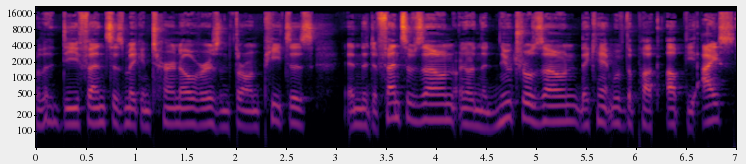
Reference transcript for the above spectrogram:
whether the defense is making turnovers and throwing pizzas in the defensive zone or in the neutral zone, they can't move the puck up the ice,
